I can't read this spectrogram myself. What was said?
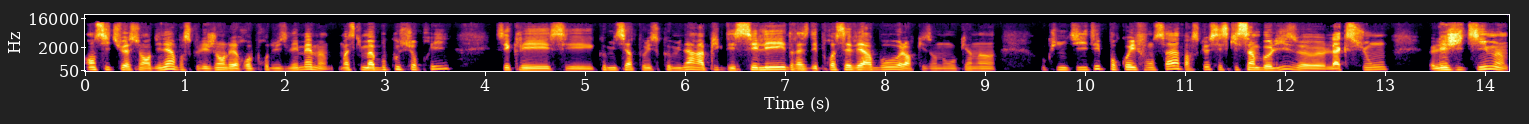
en situation ordinaire parce que les gens les reproduisent les mêmes. Moi, ce qui m'a beaucoup surpris, c'est que les, ces commissaires de police communards appliquent des scellés, dressent des procès-verbaux alors qu'ils n'en ont aucun, aucune utilité. Pourquoi ils font ça? Parce que c'est ce qui symbolise euh, l'action légitime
